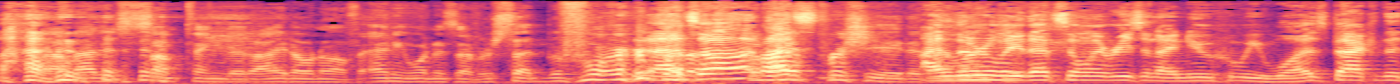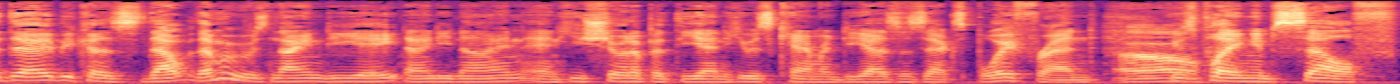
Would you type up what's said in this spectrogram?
Uh, that is something that I don't know if anyone has ever said before. That's but, all. but that's, I appreciate it. I, like literally, it. that's the only reason I knew who he was back in the day because that that movie was 98, 99, and he showed up at the end. He was Cameron Diaz's ex boyfriend. He was Oh. playing himself,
